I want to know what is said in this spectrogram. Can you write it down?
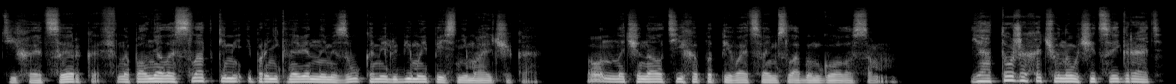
Тихая церковь наполнялась сладкими и проникновенными звуками любимой песни мальчика. Он начинал тихо подпевать своим слабым голосом. «Я тоже хочу научиться играть»,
